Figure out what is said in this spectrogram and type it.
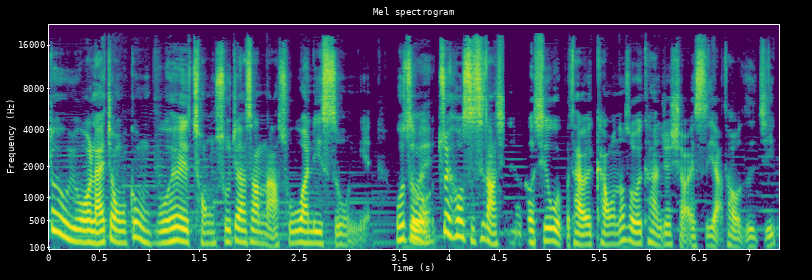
对于我来讲，我根本不会从书架上拿出万历十五年。我只最后十四堂星期课，其实我不太会看。我那时候会看的就小 S 亚套日记。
